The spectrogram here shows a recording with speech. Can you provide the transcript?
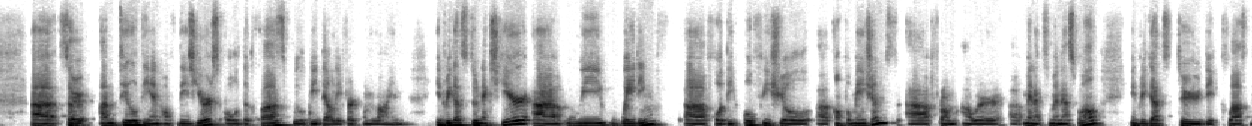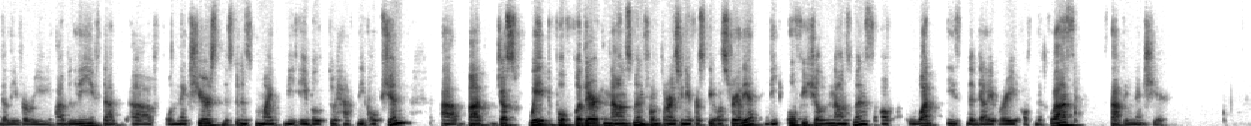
Uh, so until the end of these years, all the class will be delivered online. In regards to next year, uh, we waiting uh, for the official uh, confirmations uh, from our uh, management as well in regards to the class delivery. I believe that uh, for next year's, the students might be able to have the option, uh, but just wait for further announcement from Torrens University Australia, the official announcements of what is the delivery of the class starting next year.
